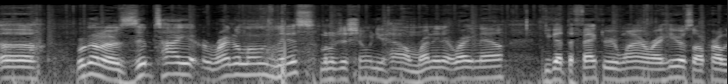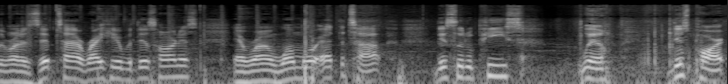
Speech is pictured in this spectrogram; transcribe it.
uh, we're gonna zip tie it right along this, but I'm just showing you how I'm running it right now. You got the factory wiring right here, so I'll probably run a zip tie right here with this harness and run one more at the top. This little piece, well, this part,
